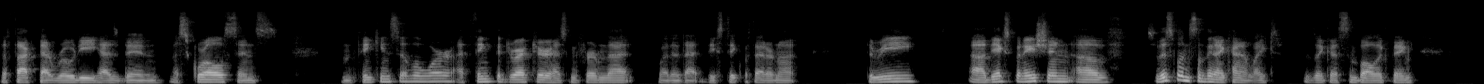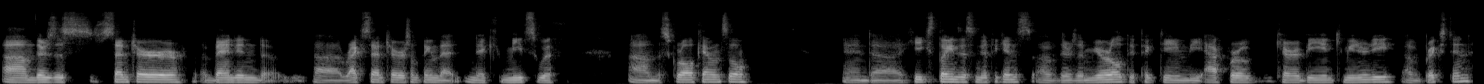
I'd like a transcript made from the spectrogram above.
the fact that Rhodey has been a Skrull since I'm thinking Civil War. I think the director has confirmed that, whether that they stick with that or not. Three, uh, the explanation of so this one's something I kind of liked. It's like a symbolic thing. Um, there's this center, abandoned uh, rec center or something that Nick meets with um, the Skrull Council, and uh, he explains the significance of. There's a mural depicting the Afro-Caribbean community of Brixton,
